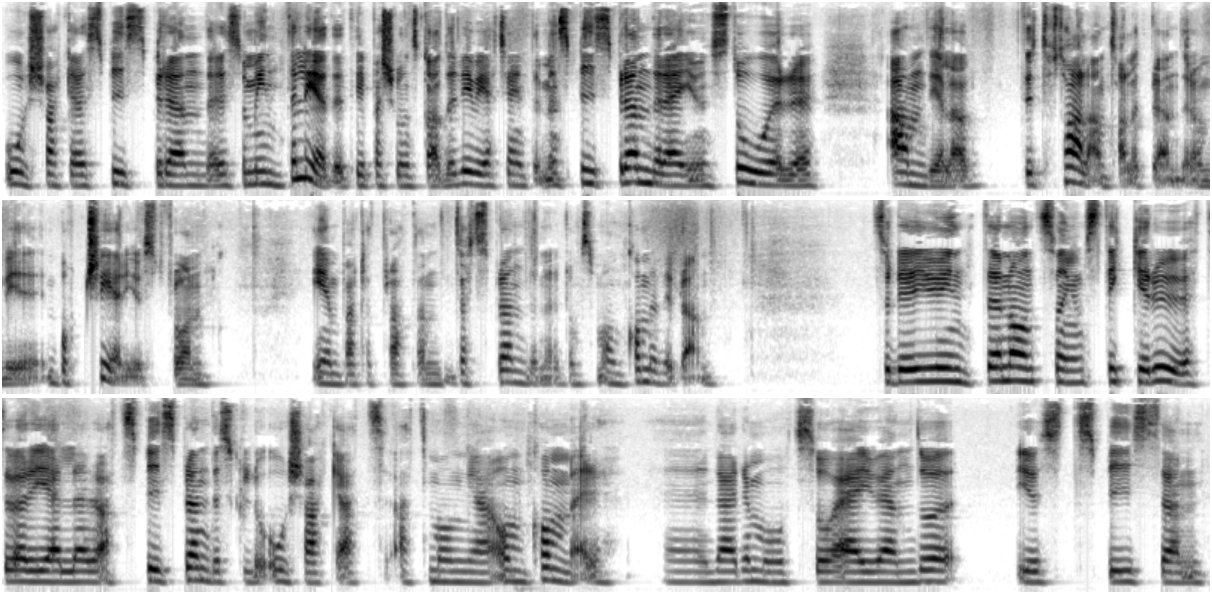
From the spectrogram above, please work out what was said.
orsakar spisbränder som inte leder till personskador, det vet jag inte. Men spisbränder är ju en stor andel av det totala antalet bränder om vi bortser just från enbart att prata om dödsbränder, de som omkommer vid brand. Så det är ju inte något som sticker ut vad det gäller att spisbränder skulle orsaka att, att många omkommer. Eh, däremot så är ju ändå just spisen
